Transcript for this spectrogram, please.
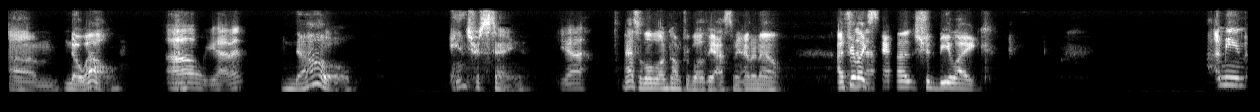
um Noel. Oh, you haven't? No. Interesting. Yeah. That's a little uncomfortable if you ask me. I don't know. I feel like Santa should be like. I mean,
